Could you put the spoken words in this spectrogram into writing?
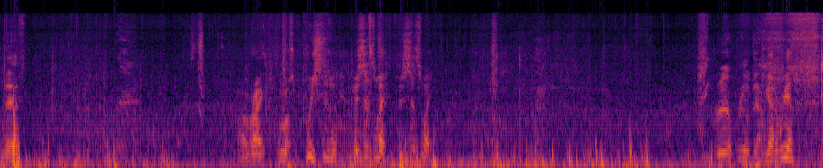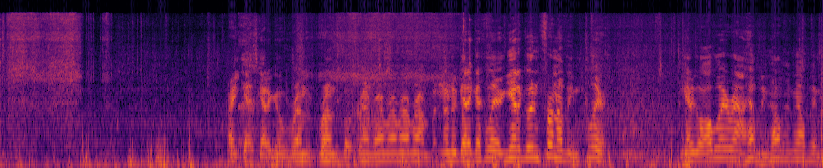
Lift. All right, come on, push this way, push this way, push this way. Real. Real You gotta reel. All right, guys gotta go run, the- run the boat. Run, run, run, run, run. No, no, gotta get clear. You gotta go in front of him, clear. You gotta go all the way around. Help him, help him, help him.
